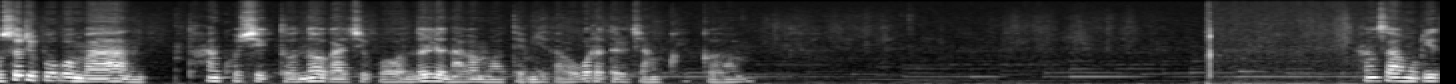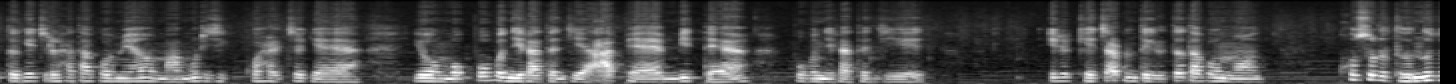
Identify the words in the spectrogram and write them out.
모서리 부분만 한 코씩 더 넣어가지고 늘려 나가면 됩니다. 오그라들지 않게끔. 항상 우리 뜨개질을 하다 보면 마무리 짓고 할 적에 요 목 부분이라든지 앞에 밑에 부분이라든지 이렇게 짧은 뜨기를 뜨다 보면 코스로 더 넣,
